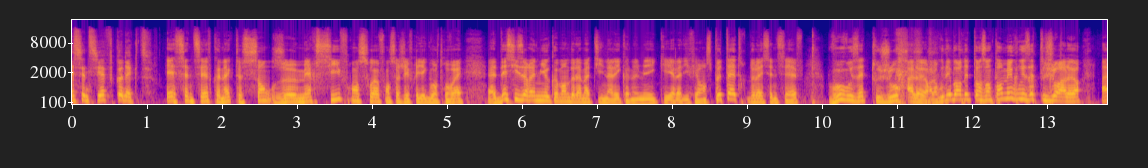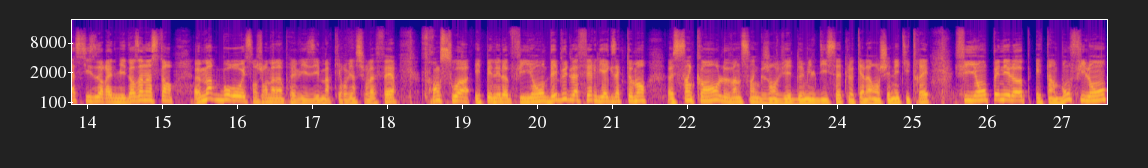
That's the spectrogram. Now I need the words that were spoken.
SNCF Connect. SNCF Connect sans E. Merci François, François Geffrier que vous retrouverez dès 6h30 aux commandes de la matinale économique et à la différence peut-être de la SNCF, vous vous êtes toujours à l'heure. Alors vous débordez de temps en temps mais vous êtes toujours à l'heure à 6h30. Dans un instant, Marc Bourreau et son journal imprévisible, Marc qui revient sur l'affaire François et Pénélope Fillon. Début de l'affaire il y a exactement 5 ans, le 25 janvier 2017, le canard enchaîné titré Fillon, Pénélope est un bon filon,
